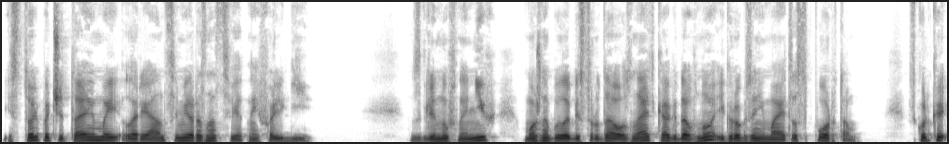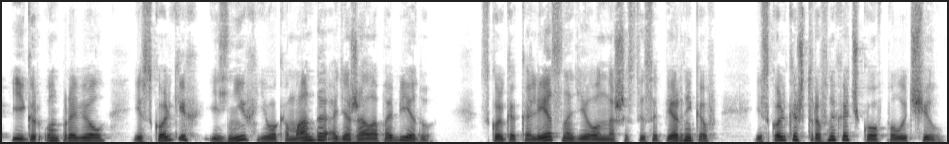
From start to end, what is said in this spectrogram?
из столь почитаемой ларианцами разноцветной фольги. Взглянув на них, можно было без труда узнать, как давно игрок занимается спортом, сколько игр он провел и в скольких из них его команда одержала победу, сколько колец надел он на шесты соперников и сколько штрафных очков получил.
